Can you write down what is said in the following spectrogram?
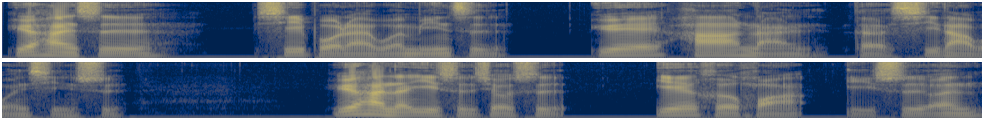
约翰是希伯来文名字。约哈南的希腊文形式，约翰的意思就是耶和华以施恩，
